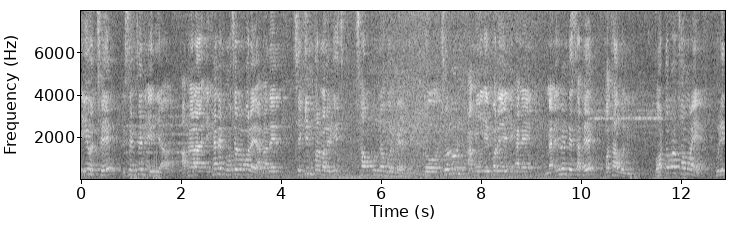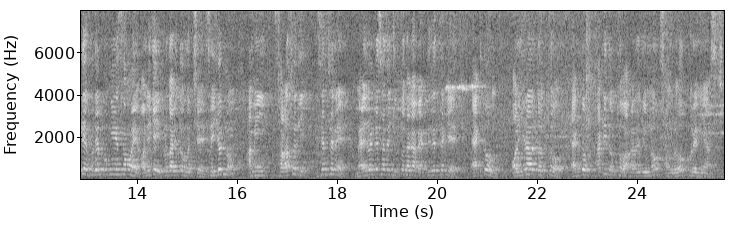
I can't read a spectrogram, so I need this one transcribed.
এই হচ্ছে রিসেপশন এরিয়া। আপনারা এখানে পৌঁছানোর পরে আপনাদের চেক ইন ফর্মালিটিস সম্পূর্ণ করবেন। তো চলুন, আমি এরপরে এখানে ম্যানেজমেন্টের সাথে কথা বলি। বর্তমান সময়ে পুরীতে হোটেল বুকিংয়ের সময় অনেকেই প্রতারিত হচ্ছে। সেই জন্য আমি সরাসরি রিসেপশনে ম্যানেজমেন্টের সাথে যুক্ত থাকা ব্যক্তিদের থেকে একদম অরিজিনাল তথ্য, একদম খাঁটি তথ্য আপনাদের জন্য সংগ্রহ করে নিয়ে আসছি।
